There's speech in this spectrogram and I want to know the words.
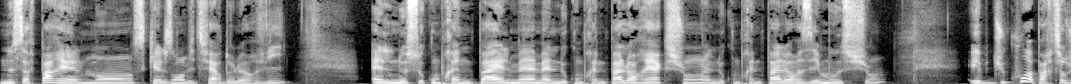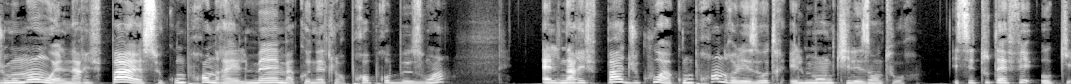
ne savent pas réellement ce qu'elles ont envie de faire de leur vie, elles ne se comprennent pas elles-mêmes, elles ne comprennent pas leurs réactions, elles ne comprennent pas leurs émotions. Et du coup, à partir du moment où elles n'arrivent pas à se comprendre à elles-mêmes, à connaître leurs propres besoins, elles n'arrivent pas du coup à comprendre les autres et le monde qui les entoure. Et c'est tout à fait OK.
